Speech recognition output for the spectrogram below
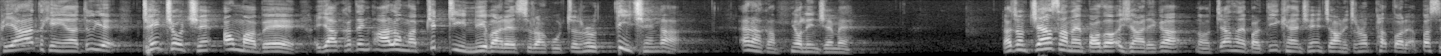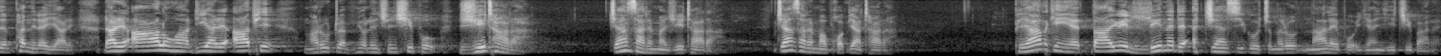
ဘုရားသခင်ကသူ့ရဲ့ထိန်ချုပ်ခြင်းအောက်မှာပဲအရာခတဲ့အားလုံးကဖြစ်တည်နေပါတယ်ဆိုတာကိုကျွန်တော်တို့သိခြင်းကအဲ့ဒါကမျှော်လင့်ခြင်းပဲဒါကြောင့်ကျမ်းစာနိုင်ပေါ်သောအရာတွေကနော်ကျမ်းစာနိုင်ပါတီးခံခြင်းအကြောင်းတွေကျွန်တော်ဖတ်သွားတဲ့အပတ်စဉ်ဖတ်နေတဲ့အရာတွေဒါတွေအားလုံးဟာဒီအရာတွေအားဖြင့်ငါတို့အတွက်မျှော်လင့်ခြင်းရှိဖို့ရေးထားတာကျမ်းစာထဲမှာရေးထားတာ ကျမ်းစာထဲမှာဖော်ပြထားတာဘုရားသခင်ရဲ့တာ၍လေးနဲ့တဲ့အကြံစီကိုကျွန်တော်တို့နားလည်ဖို့အရန်ရည်ကြည့်ပါတယ်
